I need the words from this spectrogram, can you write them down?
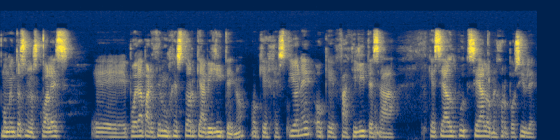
momentos en los cuales eh, pueda aparecer un gestor que habilite, ¿no? O que gestione o que facilite esa, que ese output sea lo mejor posible.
